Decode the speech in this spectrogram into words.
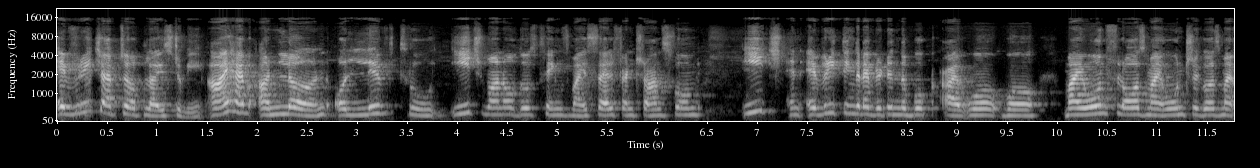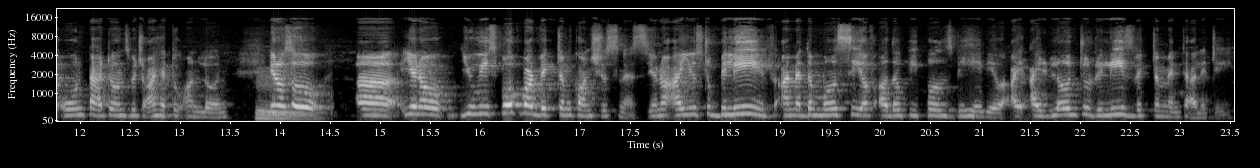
every chapter applies to me. I have unlearned or lived through each one of those things myself and transformed each and everything that I've written in the book. I were, were my own flaws, my own triggers, my own patterns, which I had to unlearn. Hmm. You know, so uh, you know, you we spoke about victim consciousness. You know, I used to believe I'm at the mercy of other people's behavior. I, I learned to release victim mentality.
